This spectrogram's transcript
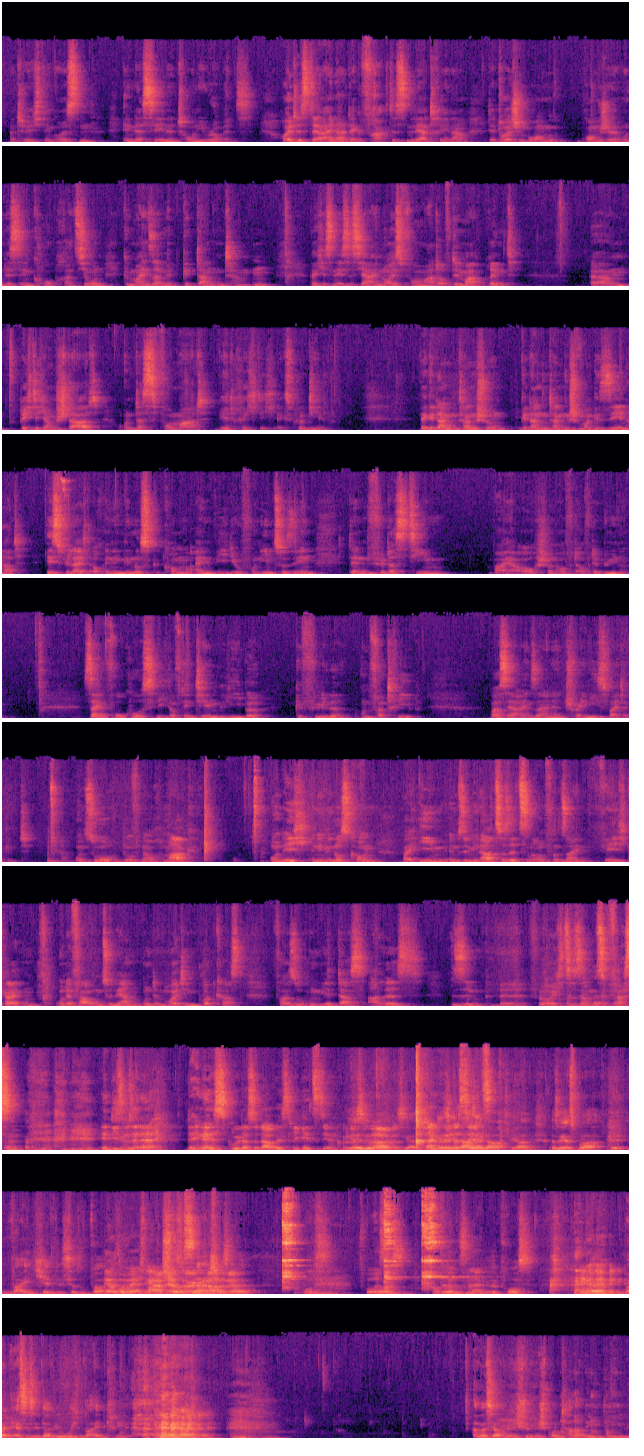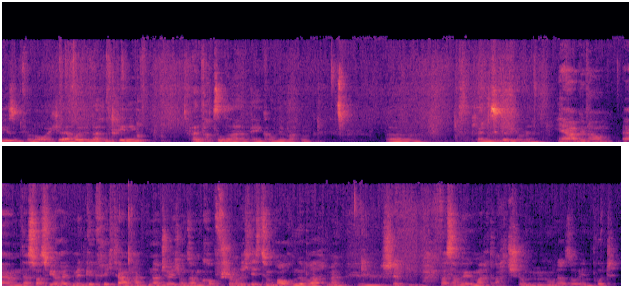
natürlich den größten in der Szene Tony Robbins. Heute ist er einer der gefragtesten Lehrtrainer der deutschen Branche und ist in Kooperation gemeinsam mit Gedankentanken, welches nächstes Jahr ein neues Format auf den Markt bringt, ähm, richtig am Start und das Format wird richtig explodieren. Wer Gedankentanken schon, Gedankentanken schon mal gesehen hat, ist vielleicht auch in den Genuss gekommen, ein Video von ihm zu sehen, denn für das Team war er auch schon oft auf der Bühne. Sein Fokus liegt auf den Themen Liebe, Gefühle und Vertrieb, was er an seine Trainees weitergibt. Und so durften auch Marc und ich in den Genuss kommen, bei ihm im Seminar zu sitzen und von seinen Fähigkeiten und Erfahrungen zu lernen. Und im heutigen Podcast versuchen wir das alles simpel für euch zusammenzufassen. In diesem Sinne, Dennis, cool, dass du da bist. Wie geht's dir? Cool, ja, dass du da bist. Ja, Danke, dass, dass da sein darf. Ja? Also erstmal äh, ein Weinchen, das ist ja super. Ja, also, wir erstmal ja, Anschluss erst. Genau, ne? Prost. Prost. Prost. Auf uns, ne? Äh, Prost. äh, mein erstes Interview, wo ich einen Wein kriege. Aber es ist ja auch eine schöne, spontane Idee gewesen von euch. Ja? Heute nach dem Training einfach zu sagen, hey komm, wir machen äh, kleines Interview, ne? Ja, genau. Ähm, das, was wir heute mitgekriegt haben, hat natürlich unseren Kopf schon richtig zum Rauchen gebracht. Ne? Mhm. Was haben wir gemacht? Acht Stunden oder so Input.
